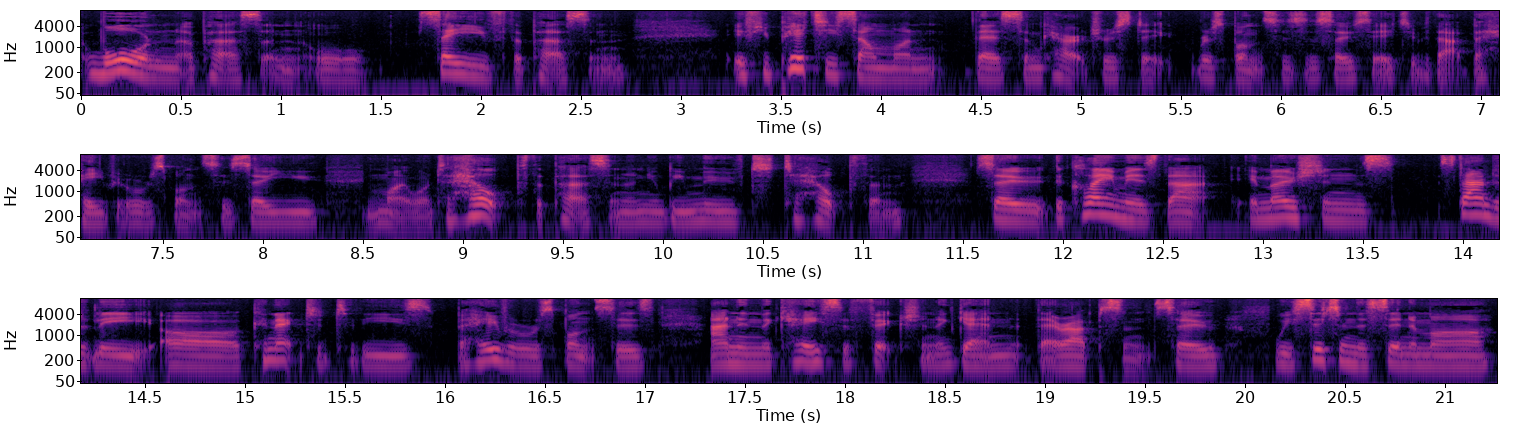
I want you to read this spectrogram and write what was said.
warn a person or save the person. If you pity someone, there's some characteristic responses associated with that, behavioural responses. So you might want to help the person and you'll be moved to help them. So the claim is that emotions standardly are connected to these behavioural responses, and in the case of fiction, again, they're absent. So we sit in the cinema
